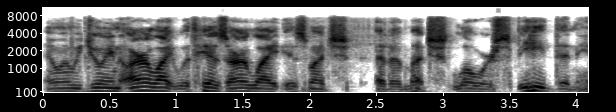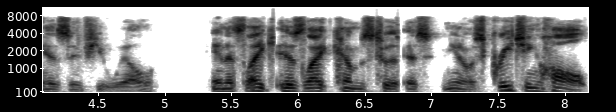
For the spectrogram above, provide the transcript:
And when we join our light with his, our light is much at a much lower speed than his, if you will. And it's like his light comes to a, you know, a screeching halt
